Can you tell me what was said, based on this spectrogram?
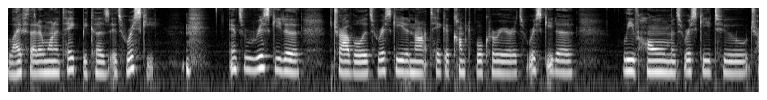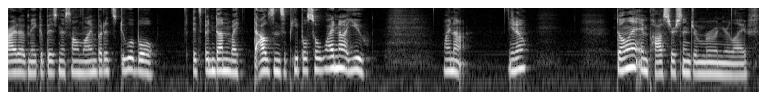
life that I want to take because it's risky. it's risky to travel, it's risky to not take a comfortable career, it's risky to leave home, it's risky to try to make a business online, but it's doable. It's been done by thousands of people, so why not you? Why not? You know? Don't let imposter syndrome ruin your life.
